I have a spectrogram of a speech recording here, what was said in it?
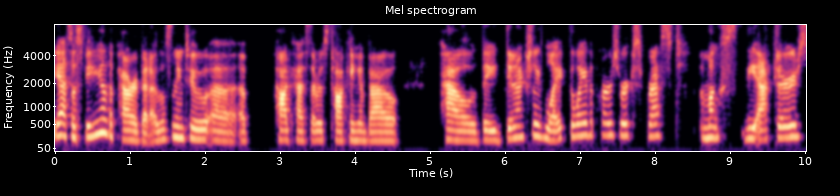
Yeah. So speaking of the power bit, I was listening to a, a podcast that was talking about how they didn't actually like the way the powers were expressed amongst the actors,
